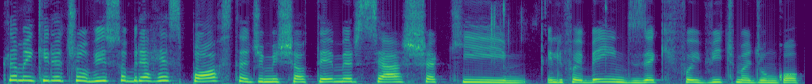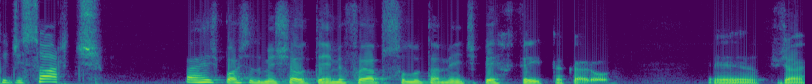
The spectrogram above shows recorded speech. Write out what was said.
Também queria te ouvir sobre a resposta de Michel Temer. Você acha que ele foi bem em dizer que foi vítima de um golpe de sorte? A resposta do Michel Temer foi absolutamente perfeita, Carol. É, já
